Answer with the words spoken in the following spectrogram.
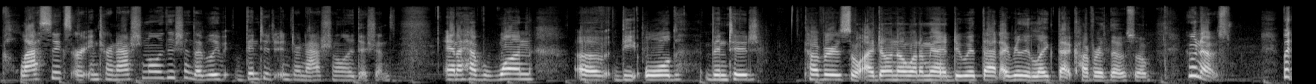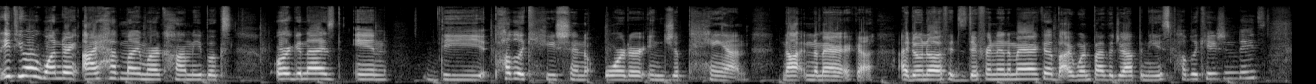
classics or international editions. I believe vintage international editions. And I have one of the old vintage covers, so I don't know what I'm going to do with that. I really like that cover though, so who knows. But if you are wondering, I have my Murakami books organized in the publication order in Japan, not in America. I don't know if it's different in America, but I went by the Japanese publication dates.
